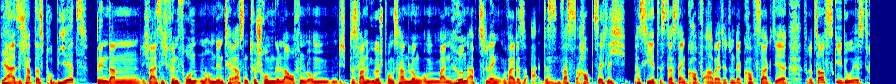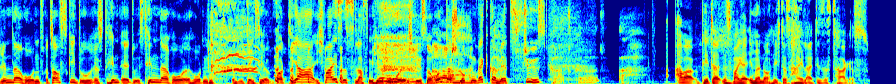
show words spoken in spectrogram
Ja, also ich habe das probiert, bin dann, ich weiß nicht, fünf Runden um den Terrassentisch rumgelaufen, um das war eine Übersprungshandlung, um mein Hirn abzulenken, weil das, das Mhm. was hauptsächlich passiert, ist, dass dein Kopf arbeitet und der Kopf sagt dir, Fritzowski, du isst Rinderhoden, Fritzowski, du isst, hin, äh, du isst Hinderhoden und du denkst dir, oh Gott, ja, ich weiß es, lass mich in Ruhe, ich will es nur Ah, runterschlucken, weg damit, tschüss. Aber Peter, es war ja immer noch nicht das Highlight dieses Tages.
